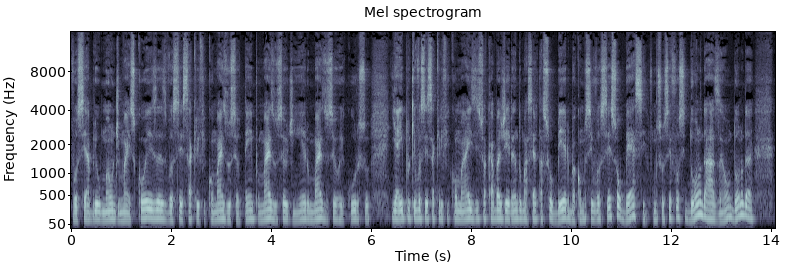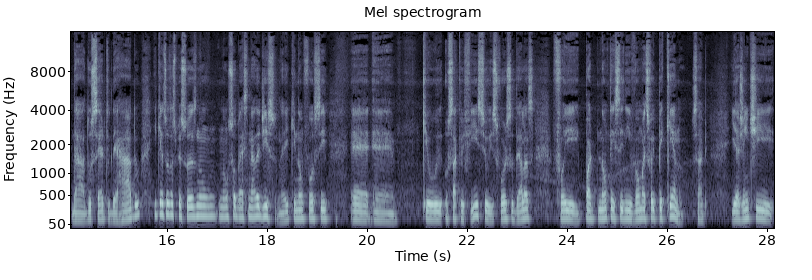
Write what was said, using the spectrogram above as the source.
você abriu mão de mais coisas, você sacrificou mais do seu tempo, mais do seu dinheiro, mais do seu recurso, e aí porque você sacrificou mais, isso acaba gerando uma certa soberba, como se você soubesse, como se você fosse dono da razão, dono da, da do certo e do errado, e que as outras pessoas não, não soubessem nada disso, né, e que não fosse... É, é, que o, o sacrifício, o esforço delas foi pode não ter sido em vão, mas foi pequeno, sabe? E a gente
